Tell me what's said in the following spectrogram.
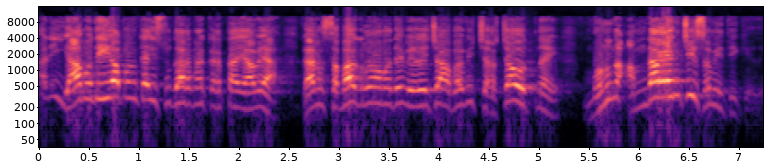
आणि यामध्येही आपण काही सुधारणा करता याव्या. कारण सभागृहामध्ये वेळेच्या अभावी चर्चा होत नाही. म्हणून आमदारांची समिती केली.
